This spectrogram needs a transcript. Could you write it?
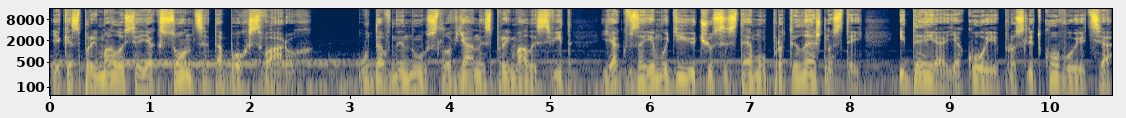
яке сприймалося як сонце та бог сварог. У давнину слов'яни сприймали світ як взаємодіючу систему протилежностей, ідея якої прослідковується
